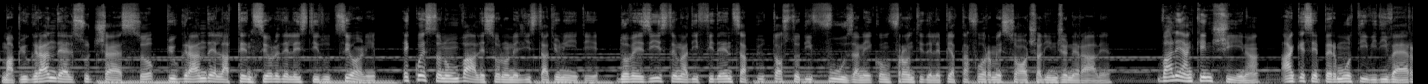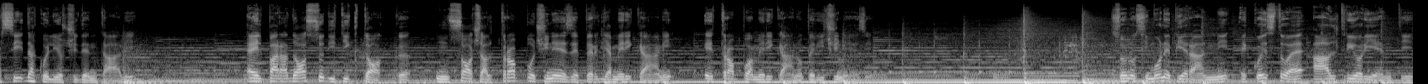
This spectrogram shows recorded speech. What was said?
Ma più grande è il successo, più grande è l'attenzione delle istituzioni. E questo non vale solo negli Stati Uniti, dove esiste una diffidenza piuttosto diffusa nei confronti delle piattaforme social in generale. Vale anche in Cina, anche se per motivi diversi da quelli occidentali. È il paradosso di TikTok, un social troppo cinese per gli americani e troppo americano per i cinesi. Sono Simone Pieranni e questo è Altri Orienti,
